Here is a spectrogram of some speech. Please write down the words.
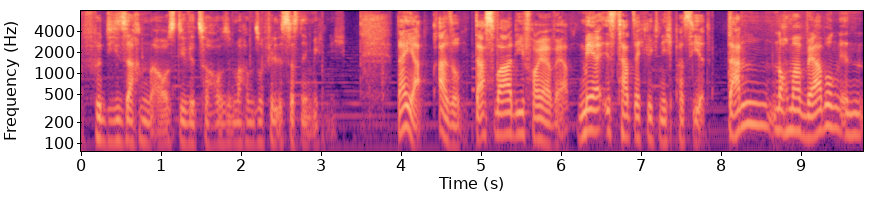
für die Sachen aus, die wir zu Hause machen. So viel ist das nämlich nicht. Naja, also das war die Feuerwehr. Mehr ist tatsächlich nicht passiert. Dann nochmal Werbung in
